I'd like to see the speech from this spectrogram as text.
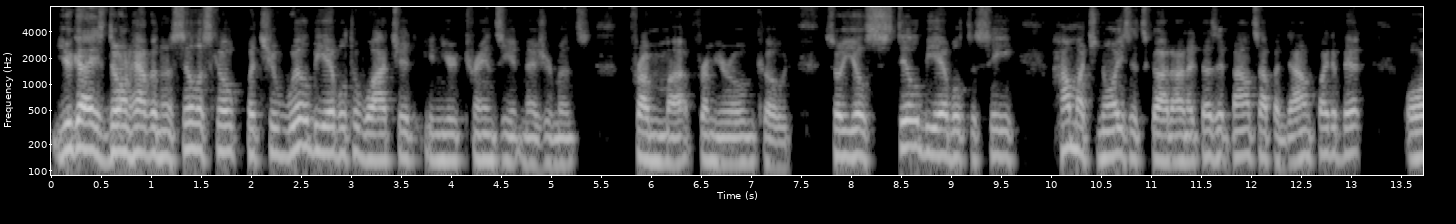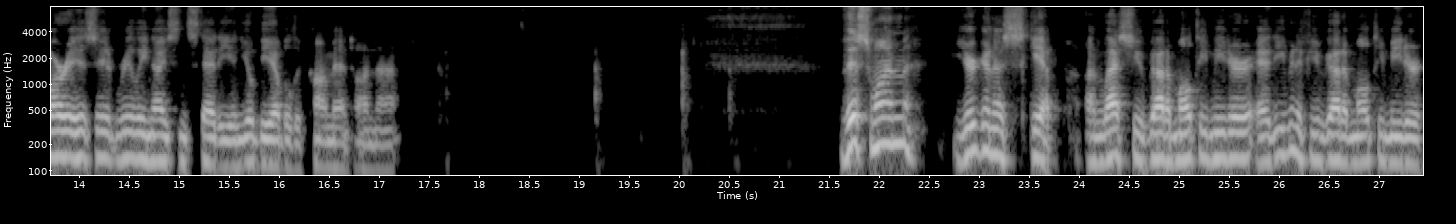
You guys don't have an oscilloscope, but you will be able to watch it in your transient measurements from, uh, from your own code. So you'll still be able to see how much noise it's got on it. Does it bounce up and down quite a bit? Or is it really nice and steady? And you'll be able to comment on that. This one you're going to skip unless you've got a multimeter. And even if you've got a multimeter,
